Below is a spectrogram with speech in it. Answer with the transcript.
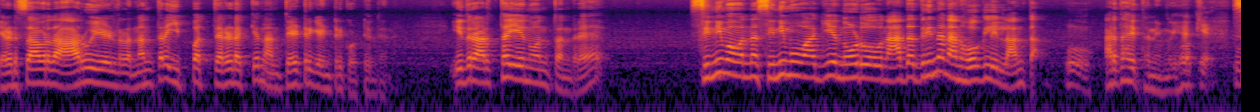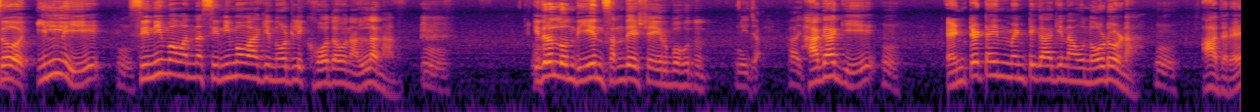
ಎರಡು ಸಾವಿರದ ಆರು ಏಳರ ನಂತರ ಇಪ್ಪತ್ತೆರಡಕ್ಕೆ ನಾನು ಥಿಯೇಟ್ರಿಗೆ ಎಂಟ್ರಿ ಕೊಟ್ಟಿದ್ದೇನೆ. ಇದರ ಅರ್ಥ ಏನು ಅಂತಂದರೆ ಸಿನಿಮಾವನ್ನು ಸಿನಿಮಾವಾಗಿಯೇ ನೋಡುವವನಾದದ್ರಿಂದ ನಾನು ಹೋಗಲಿಲ್ಲ ಅಂತ. ಅರ್ಥ ಆಯ್ತಾ ನಿಮಗೆ. ಸೊ ಇಲ್ಲಿ ಸಿನಿಮಾವನ್ನು ಸಿನಿಮಾವಾಗಿ ನೋಡ್ಲಿಕ್ಕೆ ಹೋದವನಲ್ಲ ನಾನು. ಇದರಲ್ಲೊಂದು ಏನು ಸಂದೇಶ ಇರಬಹುದು? ನಿಜ. ಹಾಗಾಗಿ ಎಂಟರ್ಟೈನ್ಮೆಂಟಿಗಾಗಿ ನಾವು ನೋಡೋಣ. ಆದರೆ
